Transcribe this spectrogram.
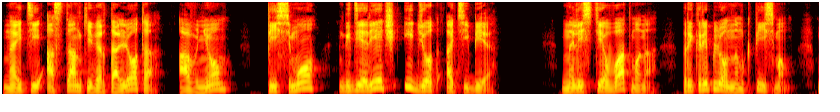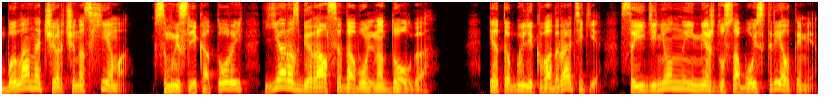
найти останки вертолета, а в нем письмо, где речь идет о тебе. На листе ватмана, прикрепленном к письмам, была начерчена схема, в смысле которой я разбирался довольно долго. Это были квадратики, соединенные между собой стрелками.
